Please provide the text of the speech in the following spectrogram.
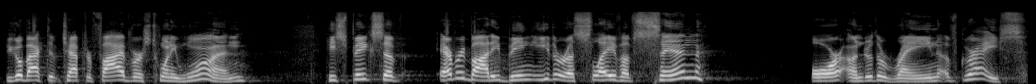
If you go back to chapter 5, verse 21, he speaks of everybody being either a slave of sin or under the reign of grace.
